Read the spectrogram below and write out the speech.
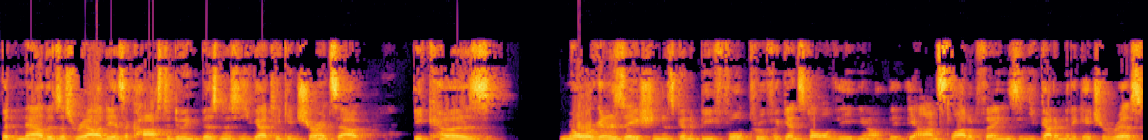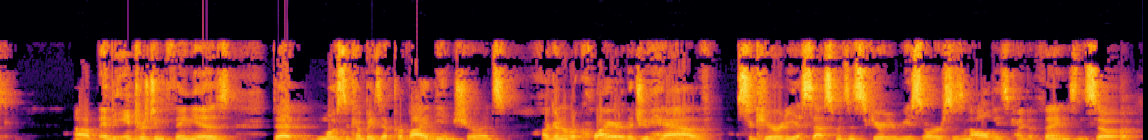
But now there's this reality as a cost of doing business you got to take insurance out because no organization is going to be foolproof against all of the, you know, the, the onslaught of things and you've got to mitigate your risk. Uh, and the interesting thing is that most of the companies that provide the insurance are going to require that you have security assessments and security resources and all these kind of things. And so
